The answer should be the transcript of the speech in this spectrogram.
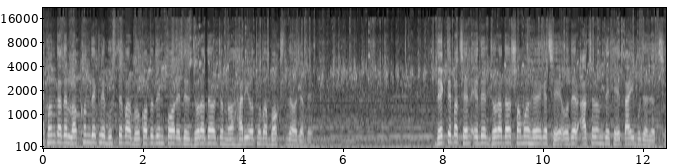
এখন তাদের লক্ষণ দেখলে বুঝতে পারব কতদিন পর এদের জোড়া দেওয়ার জন্য হাড়ি অথবা বক্স দেওয়া যাবে। দেখতে পাচ্ছেন, এদের জোড়া দেওয়ার সময় হয়ে গেছে, ওদের আচরণ দেখে তাই বোঝা যাচ্ছে।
